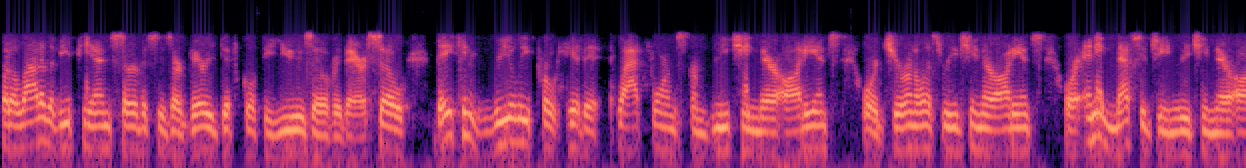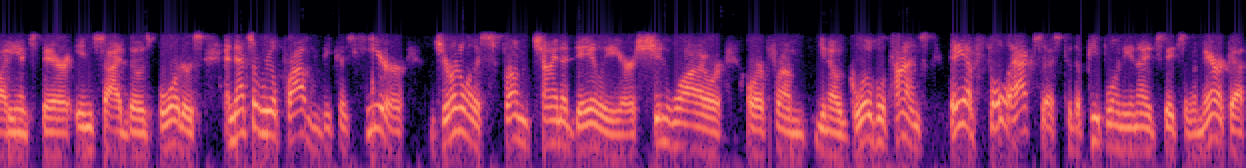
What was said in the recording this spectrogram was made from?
but a lot of the VPN services are very difficult to use over there. So they can really prohibit platforms from reaching their audience or journalists reaching their audience or any messaging reaching their audience there inside those borders. And that's a real problem because here journalists from China Daily or Xinhua or or from you know Global Times, they have full access to the people in the United States of America,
